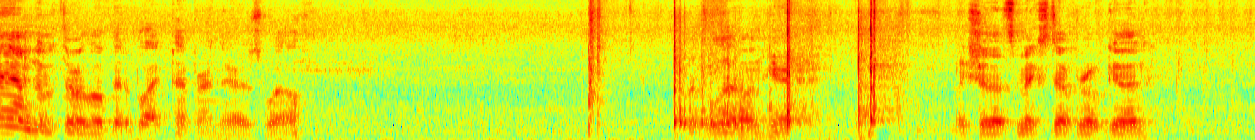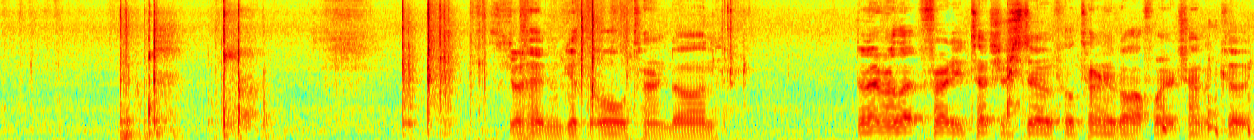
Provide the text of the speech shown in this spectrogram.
And I'm going to throw a little bit of black pepper in there as well. Put the lid on here. Make sure that's mixed up real good. Let's go ahead and get the oil turned on. Don't ever let Freddie touch your stove. He'll turn it off while you're trying to cook.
